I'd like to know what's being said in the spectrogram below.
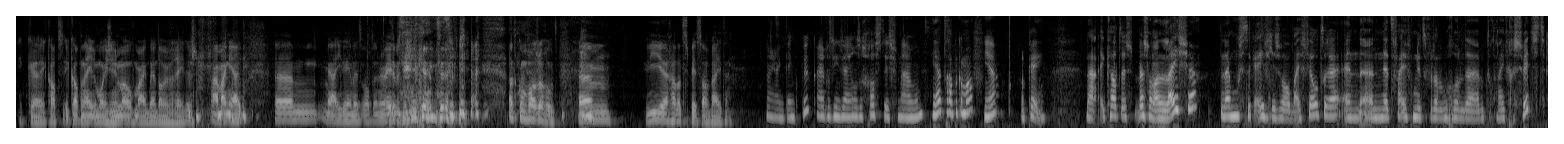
Ik, eh, ik, had, ik had een hele mooie zin in mijn hoofd, maar ik ben het alweer vergeten. Dus, maar maakt niet uit. Ehm, maar ja, iedereen weet wat underrated betekent. dus dat komt vast wel goed. Ehm, wie eh, gaat het spits afbijten? Nou ja, ik denk Puk, aangezien zij onze gast is vanavond. Ja, trap ik hem af? Ja? Oké. Nou, ik had dus best wel een lijstje. En daar moest ik eventjes wel bij filteren. En eh, net vijf minuten voordat we begonnen, heb ik toch nog even geswitcht.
